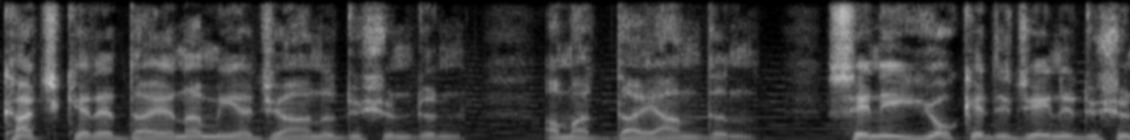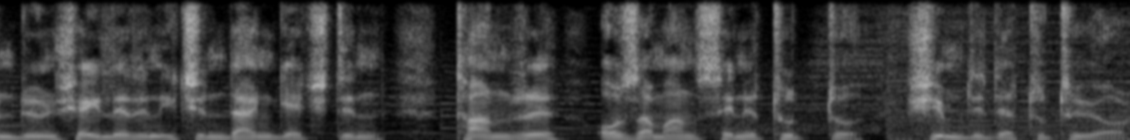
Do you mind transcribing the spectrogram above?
kaç kere dayanamayacağını düşündün ama dayandın. Seni yok edeceğini düşündüğün şeylerin içinden geçtin. Tanrı o zaman seni tuttu, şimdi de tutuyor.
